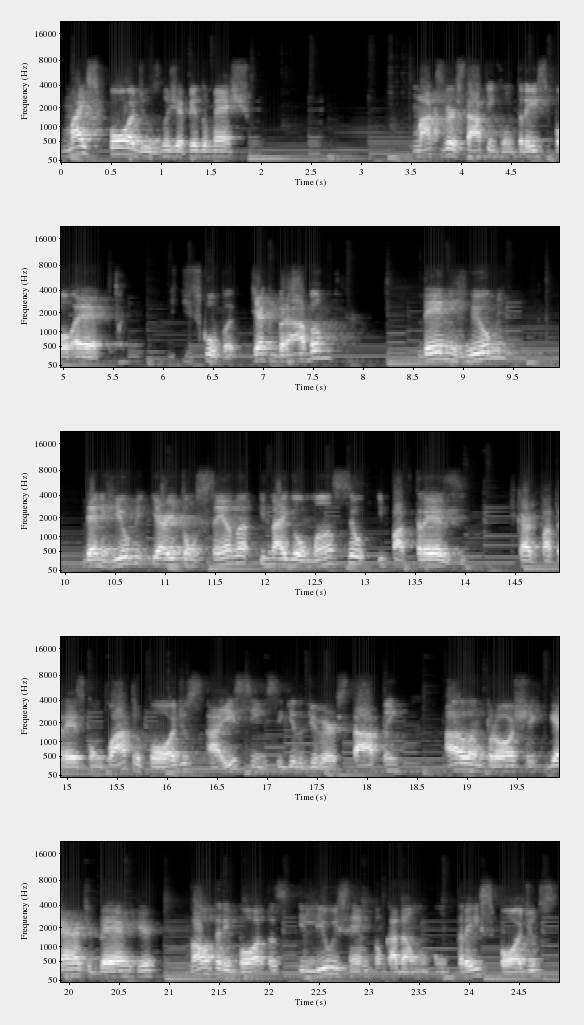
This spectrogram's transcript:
Mais pódios no GP do México. Max Verstappen com três é, desculpa, Jack Brabham, Danny Hilme, Danny Hilme e Ayrton Senna e Nigel Mansell e Patrese. Ricardo Patrese com quatro pódios, aí sim, seguido de Verstappen, Alan Prost, Gerhard Berger, Valtteri Bottas e Lewis Hamilton, cada um com três pódios.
